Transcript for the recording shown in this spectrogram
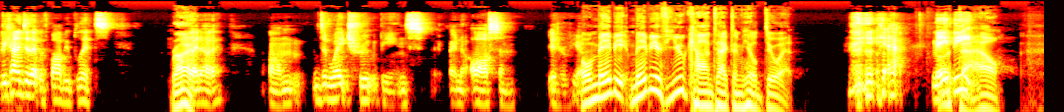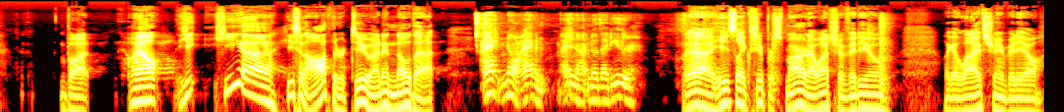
we kind of did that with Bobby Blitz, right. but uh, um, Dwight Schrute would be an awesome interview. Well, maybe maybe if you contact him, he'll do it. yeah, maybe. What the hell? But well, he he uh he's an author too. I didn't know that. I no, I haven't. I did not know that either. Yeah, he's like super smart. I watched a video, like a live stream video.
